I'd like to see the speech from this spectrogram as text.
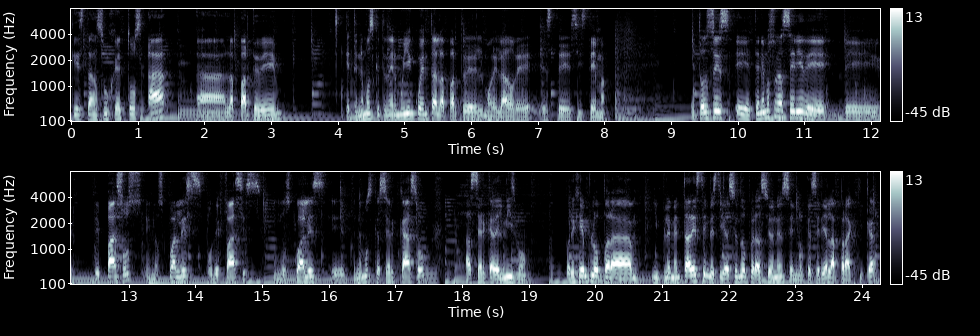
que están sujetos a, la parte de que tenemos que tener muy en cuenta la parte del modelado de este sistema. Entonces eh, tenemos una serie de, pasos en los cuales o de fases en los cuales eh, tenemos que hacer caso acerca del mismo. Por ejemplo, para implementar esta investigación de operaciones en lo que sería la práctica,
